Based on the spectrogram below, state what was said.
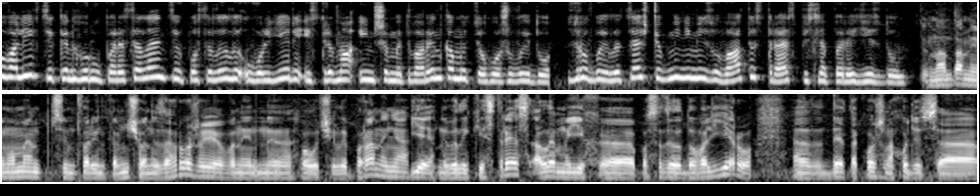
Ковалівці кенгуру переселенців поселили у вольєрі із трьома іншими тваринками цього ж виду. Зробили це, щоб мінімізувати стрес після переїзду. На даний момент цим тваринкам нічого не загрожує, вони не отримали поранення. Є невеликий стрес, але ми їх е, посадили до вольєру, е, де також знаходяться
